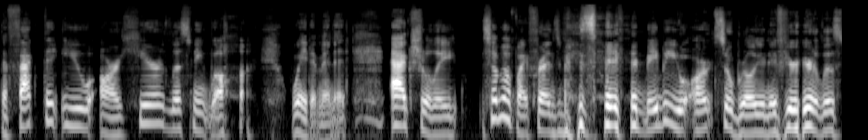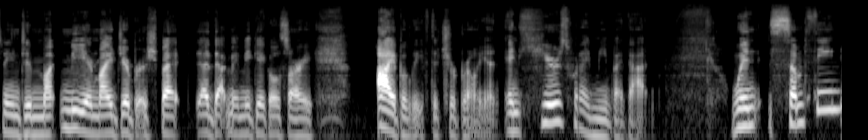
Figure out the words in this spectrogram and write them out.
The fact that you are here listening, well, wait a minute. Actually, some of my friends may say that maybe you aren't so brilliant if you're here listening to my, me and my gibberish, but uh, that made me giggle. Sorry. I believe that you're brilliant. And here's what I mean by that. When something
